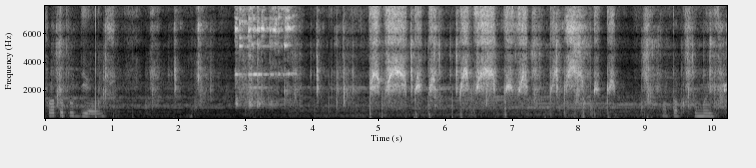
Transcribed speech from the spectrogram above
Що ти тут делаешь? Вот так шумить.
